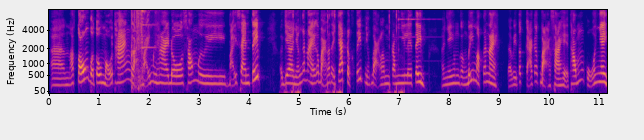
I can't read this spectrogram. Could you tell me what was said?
À, nó tốn của tôi mỗi tháng lại 72 đô 67 cent tiếp. Giờ những cái này các bạn có thể chat trực tiếp những bạn là trong nhi lê tim. À, nhi không cần bí mật cái này tại vì tất cả các bạn xài hệ thống của nhi.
